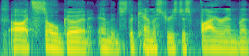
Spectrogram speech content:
oh, it's so good, and just the chemistry is just firing. But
